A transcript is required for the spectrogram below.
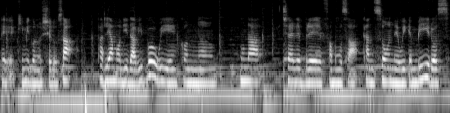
e chi mi conosce lo sa. Parliamo di David Bowie con una celebre e famosa canzone We Can Be Heroes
